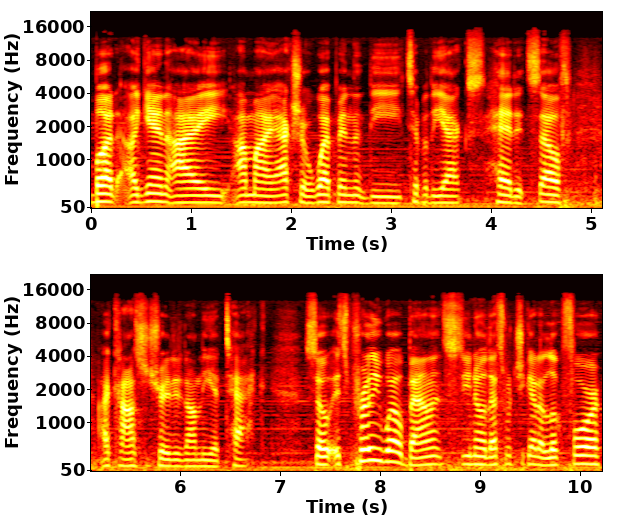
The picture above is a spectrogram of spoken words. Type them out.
But again, I on my actual weapon, the tip of the axe head itself, I concentrated on the attack. So it's pretty well balanced. You know, that's what you got to look for.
